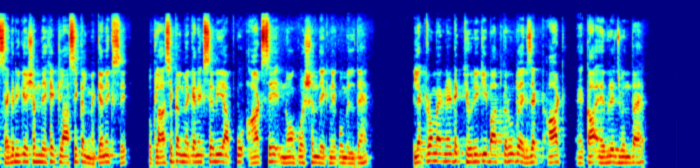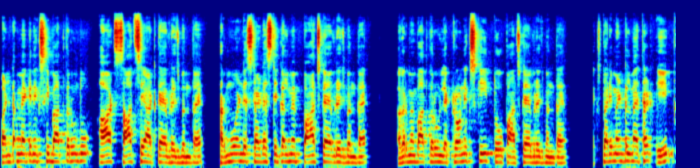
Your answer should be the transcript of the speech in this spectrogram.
सेग्रीगेशन देखें क्लासिकल मैकेनिक्स से तो क्लासिकल मैकेनिक्स से भी आपको आठ से नौ क्वेश्चन देखने को मिलते हैं। इलेक्ट्रोमैग्नेटिक थ्योरी की बात करूँ तो एग्जैक्ट आठ का एवरेज बनता है। क्वांटम मैकेनिक्स की बात करूँ तो आठ, सात से आठ का एवरेज बनता है। थर्मो एंड स्टैटिस्टिकल में पाँच का एवरेज बनता है। अगर मैं बात करूँ इलेक्ट्रॉनिक्स की तो पाँच का एवरेज बनता है। एक्सपेरिमेंटल मेथड एक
